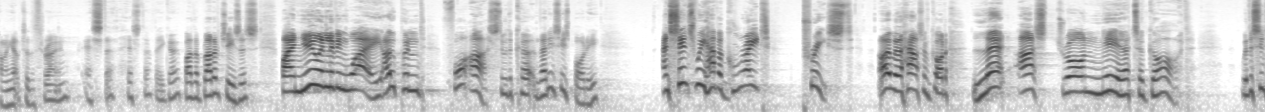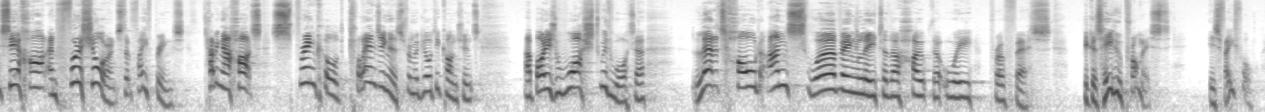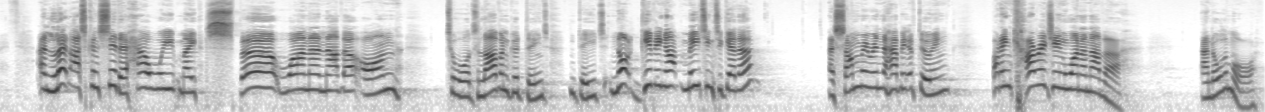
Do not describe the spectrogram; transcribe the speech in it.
coming up to the throne, Esther, Hester, there you go, by the blood of Jesus, by a new and living way opened for us through the curtain, that is his body. And since we have a great priest over the house of God, let us draw near to God with a sincere heart and full assurance that faith brings, having our hearts sprinkled, cleansing us from a guilty conscience, our bodies washed with water let us hold unswervingly to the hope that we profess, because he who promised is faithful. And let us consider how we may spur one another on towards love and good deeds, deeds, not giving up meeting together, as some are in the habit of doing, but encouraging one another, and all the more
